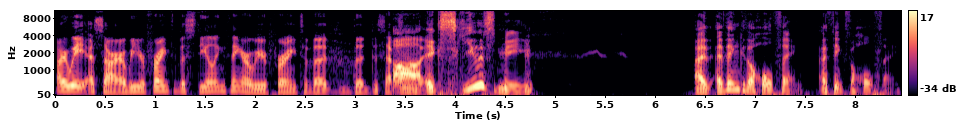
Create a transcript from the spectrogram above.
All right, wait. Uh, sorry, are we referring to the stealing thing, or are we referring to the the deception? Uh, thing? excuse me. I, I think the whole thing. I think the whole thing.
